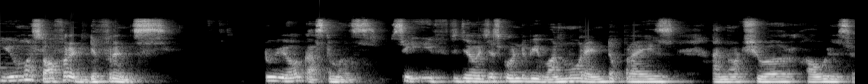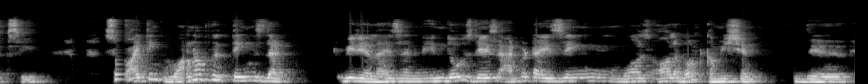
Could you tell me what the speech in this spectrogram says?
you must offer a difference. to your customers. See, if you're just going to be one more enterprise, I'm not sure how we'll succeed. So I think one of the things that we realized, and in those days, advertising was all about commission. The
